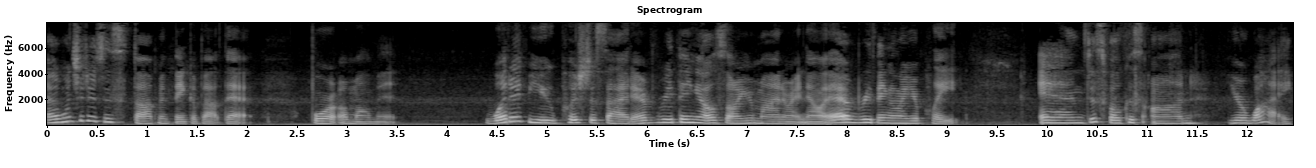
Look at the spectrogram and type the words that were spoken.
I want you to just stop and think about that for a moment. What if you pushed aside everything else on your mind right now, everything on your plate, and just focus on your why?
